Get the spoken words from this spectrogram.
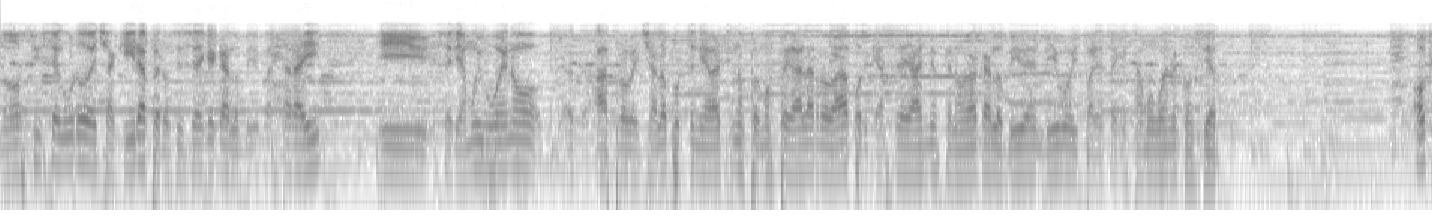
No estoy seguro de Shakira, pero sí sé que Carlos Vives va a estar ahí y sería muy bueno aprovechar la oportunidad a ver si nos podemos pegar la rodada porque hace años que no veo a Carlos Vives en vivo y parece que está muy bueno el concierto. Ok,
